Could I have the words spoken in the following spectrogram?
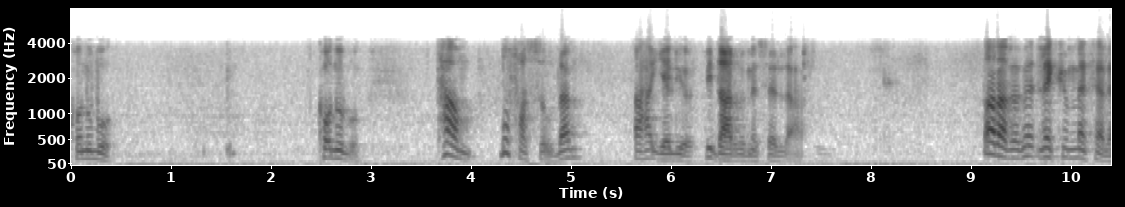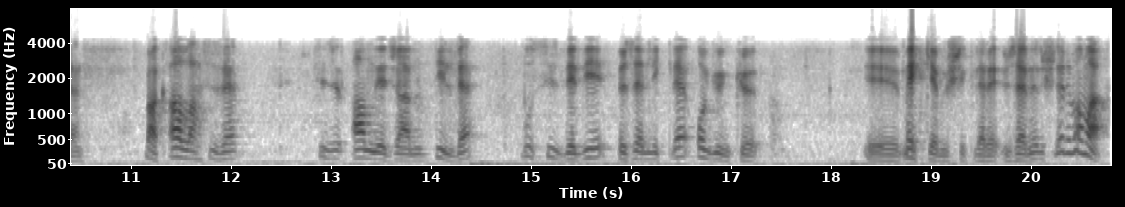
Konu bu. Konu bu. Tam bu fasıldan Aha geliyor. Bir darbe mesele daha. Darabe leküm meselen. Bak Allah size sizin anlayacağınız dilde bu siz dediği özellikle o günkü e, Mekke müşrikleri üzerine düşünelim ama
